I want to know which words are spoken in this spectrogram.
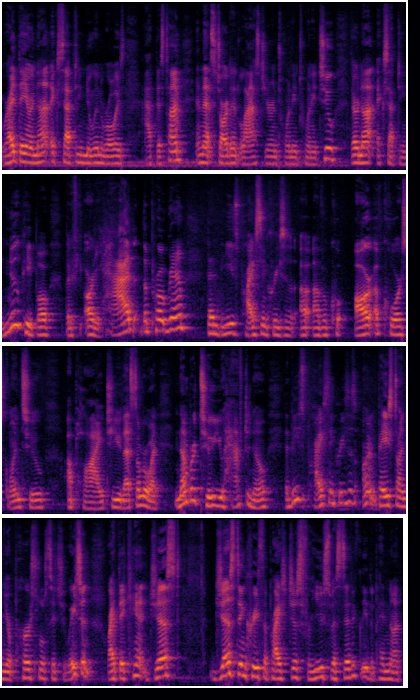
right? They are not accepting new enrollees at this time, and that started last year in 2022. They're not accepting new people, but if you already had the program, then these price increases are of course going to apply to you. That's number one. Number two, you have to know that these price increases aren't based on your personal situation, right? They can't just just increase the price just for you specifically, depending on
